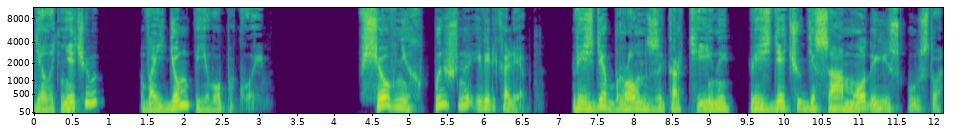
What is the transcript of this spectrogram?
Делать нечего, войдем в его покой. Все в них пышно и великолепно. Везде бронзы, картины, везде чудеса, моды и искусства.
